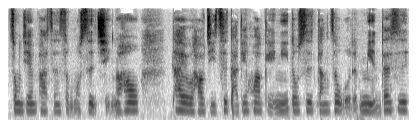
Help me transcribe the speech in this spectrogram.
中间发生什么事情？然后他有好几次打电话给你，都是当着我的面，但是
